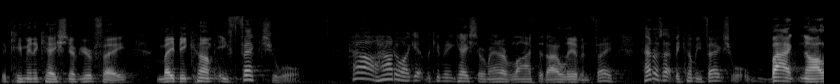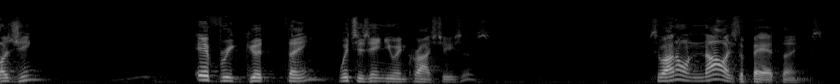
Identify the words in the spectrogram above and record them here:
The communication of your faith may become effectual. How, how do I get the communication or manner of life that I live in faith? How does that become effectual? By acknowledging every good thing which is in you in Christ Jesus. So I don't acknowledge the bad things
